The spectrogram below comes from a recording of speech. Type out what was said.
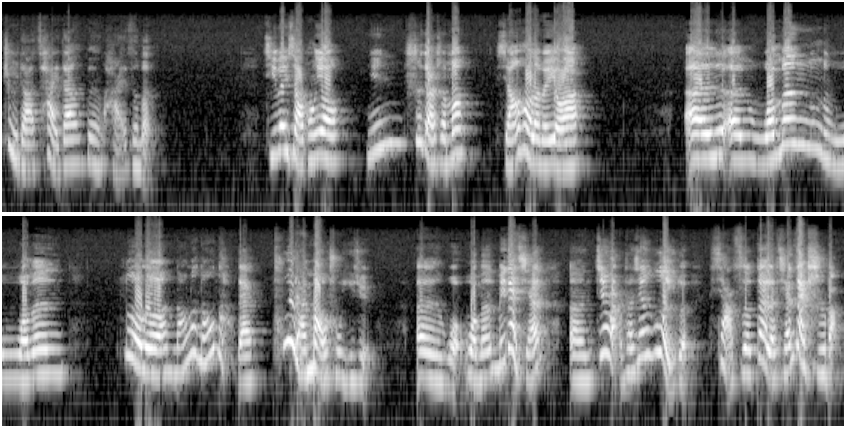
致的菜单，问孩子们：“几位小朋友，您吃点什么？想好了没有啊？”“呃呃，我们我们……”乐乐挠了挠脑袋，突然冒出一句：“嗯，我我们没带钱。嗯，今晚上先饿一顿，下次带了钱再吃吧。”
